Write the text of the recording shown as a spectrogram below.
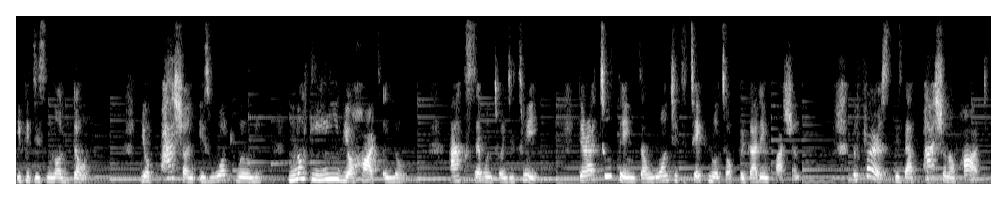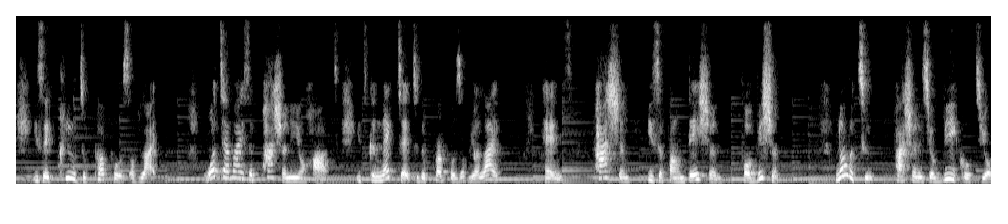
if it is not done. Your passion is what will not leave your heart alone. Acts 7:23. There are two things I want you to take note of regarding passion. The first is that passion of heart is a clue to purpose of life. Whatever is a passion in your heart is connected to the purpose of your life. Hence, passion is a foundation for vision. Number two, passion is your vehicle to your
